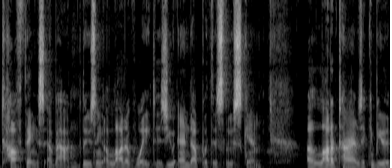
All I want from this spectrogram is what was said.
tough things about losing a lot of weight is you end up with this loose skin a lot of times it can be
